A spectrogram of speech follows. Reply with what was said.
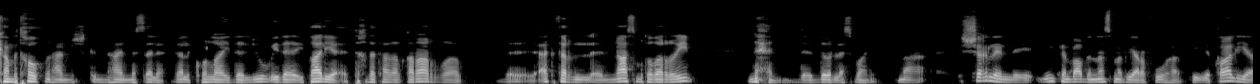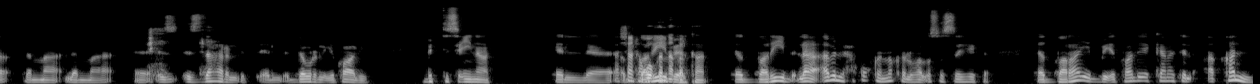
كان متخوف من هاي المشكلة من هاي المسألة. قال لك والله إذا اليوم إذا إيطاليا اتخذت هذا القرار آه، أكثر الناس متضررين نحن الدوري الأسباني. مع الشغلة اللي يمكن بعض الناس ما بيعرفوها بإيطاليا لما لما آه، إز- ازدهر ال- الدوري الإيطالي بالتسعينات ال- عشان حقوق النقل كان. الضريبه لا قبل حقوق النقل وهالقصص زي هيك الضرائب بإيطاليا كانت الأقل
